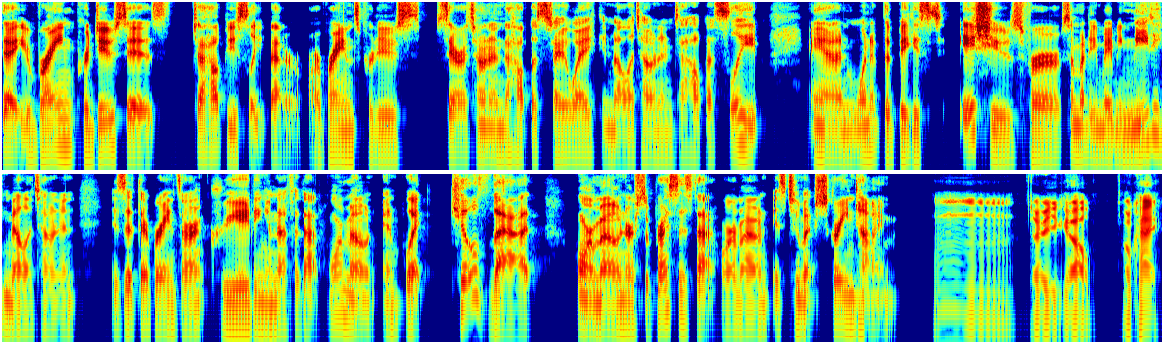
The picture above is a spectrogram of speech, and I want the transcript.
that your brain produces to help you sleep better. Our brains produce serotonin to help us stay awake and melatonin to help us sleep. And one of the biggest issues for somebody maybe needing melatonin is that their brains aren't creating enough of that hormone. And what kills that hormone or suppresses that hormone is too much screen time. Mm, there you go. Okay.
